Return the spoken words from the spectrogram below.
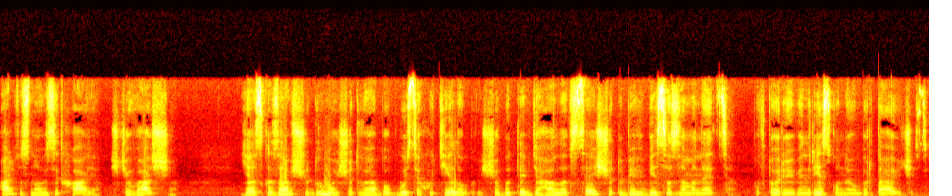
Альф знов зітхає, ще важче. Я сказав, що думаю, що твоя бабуся хотіла би, щоб ти вдягала все, що тобі в біса заманеться, повторює він різко, не обертаючись.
